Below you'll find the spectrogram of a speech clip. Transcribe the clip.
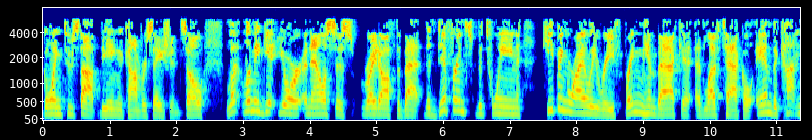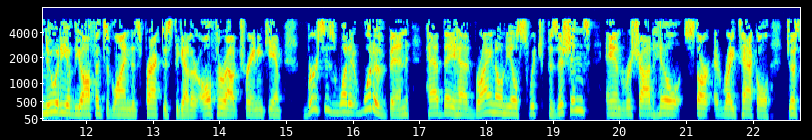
going to stop being a conversation. So let, let me get your analysis right off the bat. The difference between keeping Riley Reiff, bringing him back at, at left tackle, and the continuity of the offensive line that's practiced together all throughout training camp versus what it would have been had they had Brian O'Neill switch positions and Rashad Hill start at right tackle just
